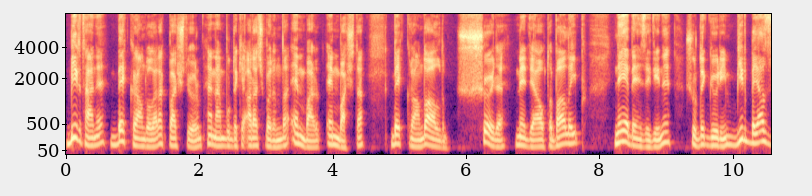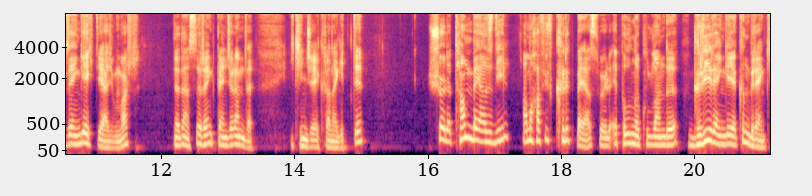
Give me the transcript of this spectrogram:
bir tane background olarak başlıyorum. Hemen buradaki araç barında en, bar, en başta background'u aldım. Şöyle Media Out'a bağlayıp neye benzediğini şurada göreyim. Bir beyaz renge ihtiyacım var. Nedense renk pencerem de ikinci ekrana gitti. Şöyle tam beyaz değil ama hafif kırık beyaz. Böyle Apple'ın da kullandığı gri renge yakın bir renk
